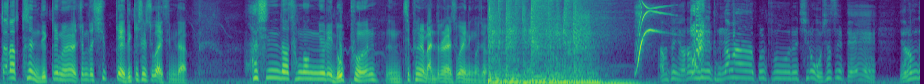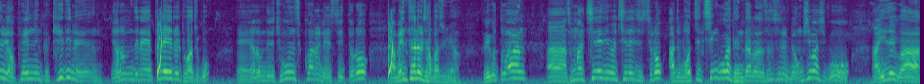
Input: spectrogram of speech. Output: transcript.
떨어뜨린 느낌을 좀 더 쉽게 느끼실 수가 있습니다. 훨씬 더 성공률이 높은 음, 치핑을 만들어낼 수가 있는 거죠. 아무튼 여러분들이 동남아 골프를 치러 오셨을 때 여러분들 옆에 있는 그 캐디는 여러분들의 플레이를 도와주고 예, 여러분들이 좋은 스코어를 낼 수 있도록 아, 멘탈을 잡아주며 그리고 또한 아, 정말 친해지면 친해질수록 아주 멋진 친구가 된다는 사실을 명심하시고 아, 이들과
